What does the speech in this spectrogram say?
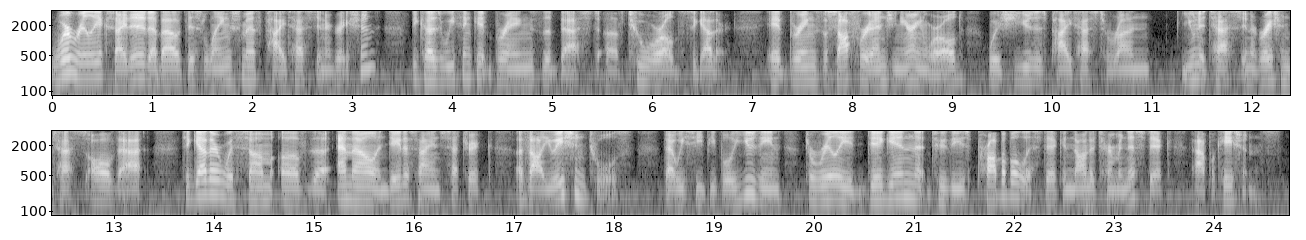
We're really excited about this Langsmith PyTest integration because we think it brings the best of two worlds together. It brings the software engineering world, which uses PyTest to run unit tests, integration tests, all of that, together with some of the ML and data science centric evaluation tools that we see people using to really dig in to these probabilistic and non deterministic applications.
